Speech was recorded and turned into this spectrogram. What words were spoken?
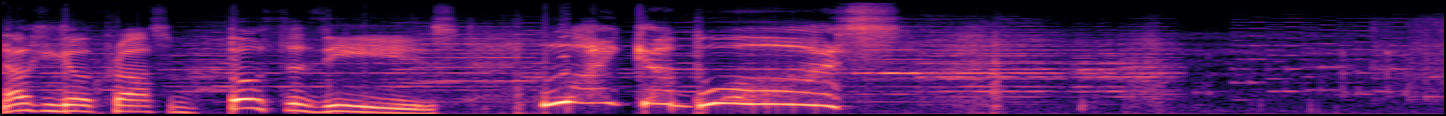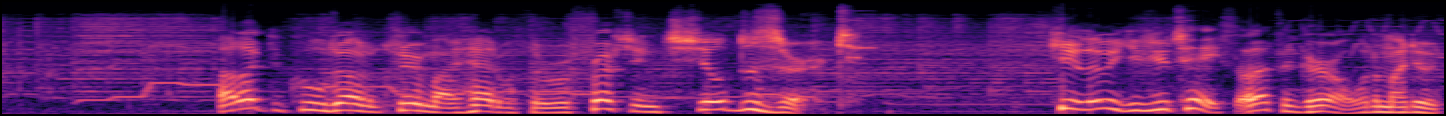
Now we can go across both of these. Like a boss! I like to cool down and clear my head with a refreshing chilled dessert. Here, let me give you a taste. Oh, that's a girl. What am I doing?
